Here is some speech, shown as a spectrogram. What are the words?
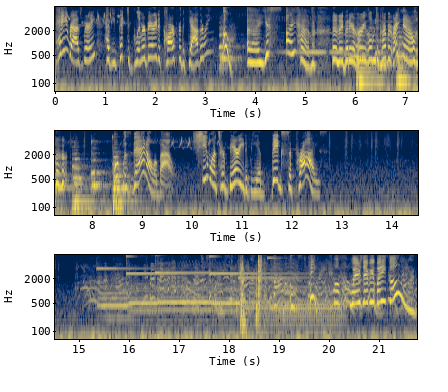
Hey, Raspberry, have you picked a Glimmerberry to carve for the gathering? Oh, uh, yes, I have. And I better hurry home to carve it right now. what was that all about? She wants her berry to be a big surprise. Hey, where's everybody going?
